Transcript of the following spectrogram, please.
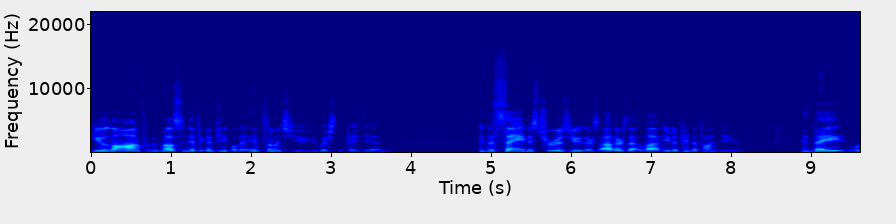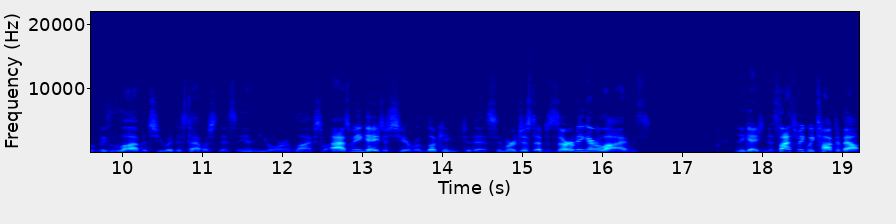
You long for the most significant people that influence you. You wish that they did. And the same is true as you. There's others that love you and depend upon you. And they will be loved that you would establish this in your life. So as we engage this year, we're looking to this and we're just observing our lives and engaging this. Last week we talked about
